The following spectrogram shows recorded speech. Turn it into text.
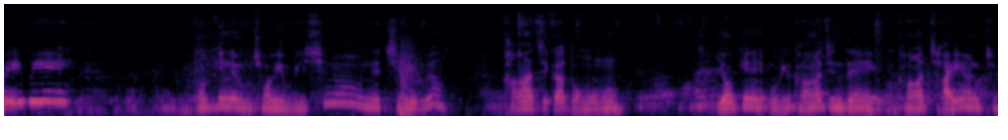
베이비. 여기는 저희 우리 신우네 집이고요. 강아지가 너무 여기는 우리 강아지인데 강아지 자이언트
